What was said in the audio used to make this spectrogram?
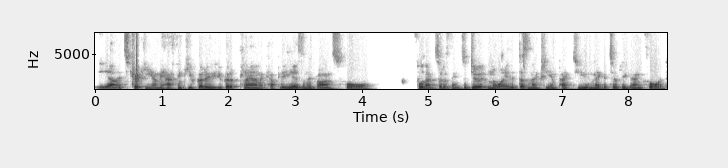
yeah, it's tricky. I mean, I think you've got to you've got to plan a couple of years in advance for for that sort of thing to do it in a way that doesn't actually impact you negatively going forward.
